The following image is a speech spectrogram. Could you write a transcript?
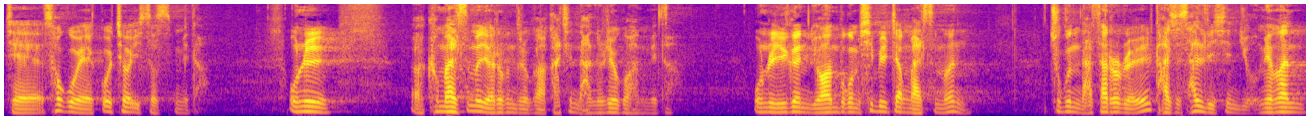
제 서고에 꽂혀 있었습니다. 오늘 어, 그 말씀을 여러분들과 같이 나누려고 합니다. 오늘 읽은 요한복음 11장 말씀은 죽은 나사로를 다시 살리신 유명한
